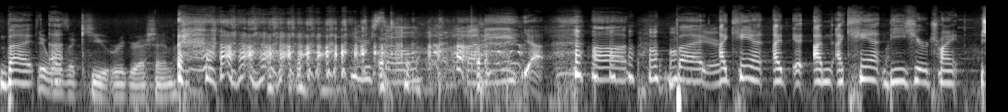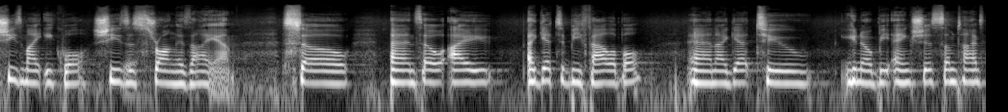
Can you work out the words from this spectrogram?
but It uh, was a cute regression. You're so funny. yeah. Uh, but dear. I can't. I, I'm, I can't be here trying. She's my equal. She's as strong as I am. So, and so I, I get to be fallible, and I get to, you know, be anxious sometimes.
